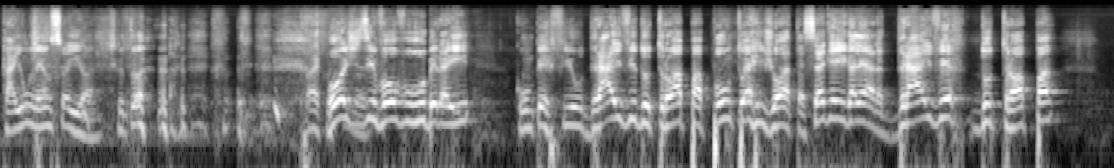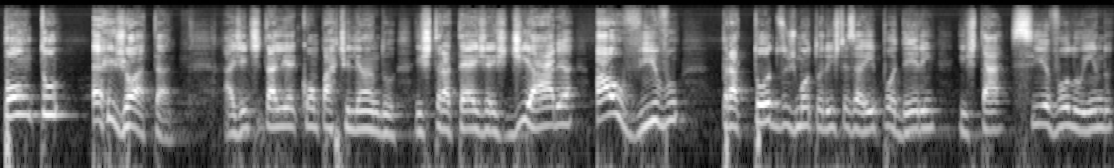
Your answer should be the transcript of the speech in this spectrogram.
Caiu um lenço aí, ó. Escutou? Vai. Hoje desenvolvo o Uber aí com o perfil drivedotropa.rj. Segue aí, galera. driverdotropa.rj. A gente está ali compartilhando estratégias diárias, ao vivo, para todos os motoristas aí poderem estar se evoluindo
